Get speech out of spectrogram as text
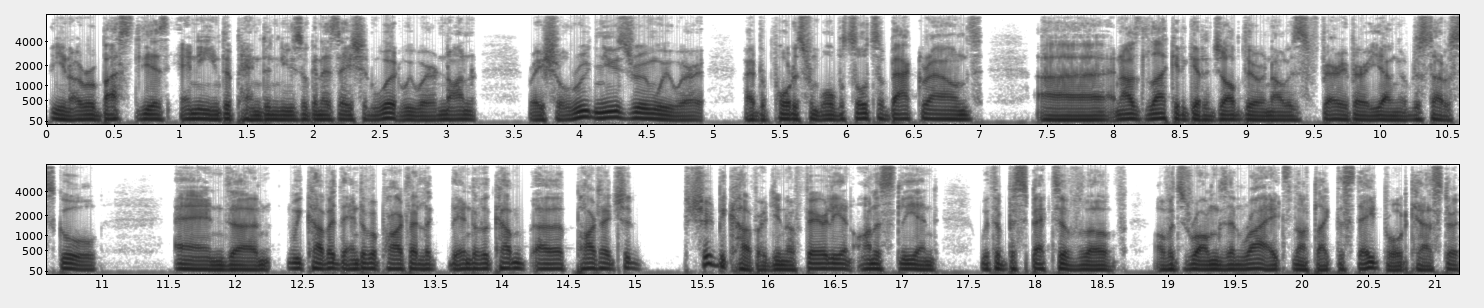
you know robustly as any independent news organization would. We were a non-racial newsroom. We were I had reporters from all sorts of backgrounds, uh, and I was lucky to get a job there. And I was very very young. I was just out of school, and um, we covered the end of apartheid like the end of the com- uh, apartheid should should be covered, you know, fairly and honestly, and with a perspective of of its wrongs and rights, not like the state broadcaster.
